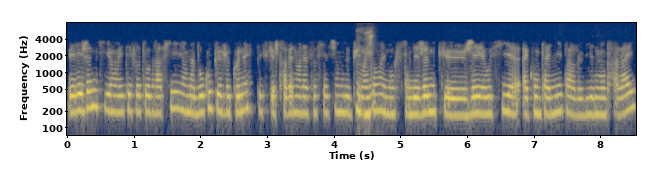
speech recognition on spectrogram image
Mais les jeunes qui ont été photographiés, il y en a beaucoup que je connais puisque je travaille dans l'association depuis longtemps et donc ce sont des jeunes que j'ai aussi euh, accompagnés par le biais de mon travail.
